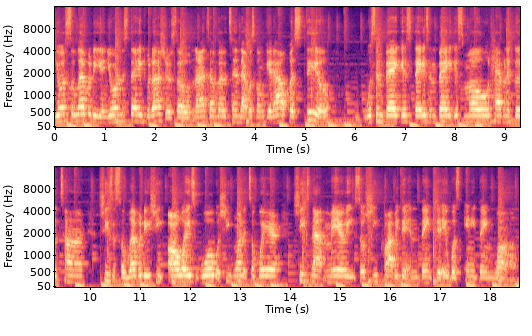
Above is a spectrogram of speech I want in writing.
you're a celebrity and you're on the stage with Usher. So nine times out of ten, that was gonna get out. But still, was in Vegas stays in Vegas mode, having a good time. She's a celebrity. She always wore what she wanted to wear. She's not married, so she probably didn't think that it was anything wrong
